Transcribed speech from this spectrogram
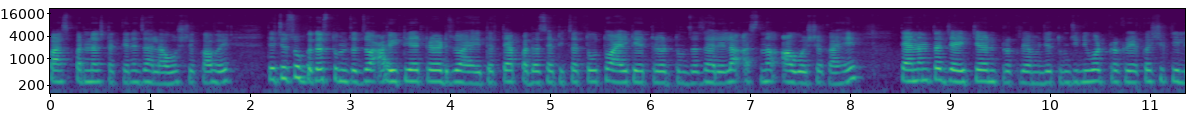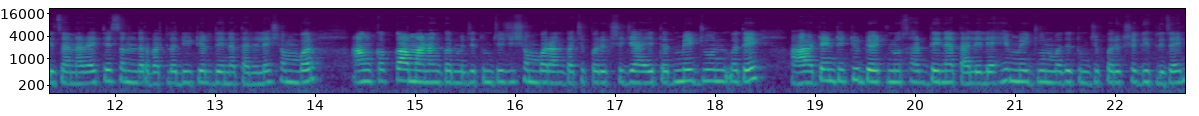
पास पन्नास टक्क्याने झालं आवश्यक आहे. त्याच्यासोबतच तुमचा जो आय टी आय ट्रेड जो आहे तर त्या पदासाठीचा तो तो आय टी आय ट्रेड तुमचा झालेला असणं आवश्यक आहे. त्यानंतर जयचयन प्रक्रिया म्हणजे तुमची निवड प्रक्रिया कशी केली जाणार आहे ते संदर्भातलं डिटेल देण्यात आलेलं आहे. शंभर अंक का मानांकन म्हणजे तुमचे जी शंभर अंकाची परीक्षा जी आहे तर मे जूनमध्ये टेंटेटिव्ह डेटनुसार देण्यात आलेली आहे. मे जूनमध्ये तुमची परीक्षा घेतली जाईल.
